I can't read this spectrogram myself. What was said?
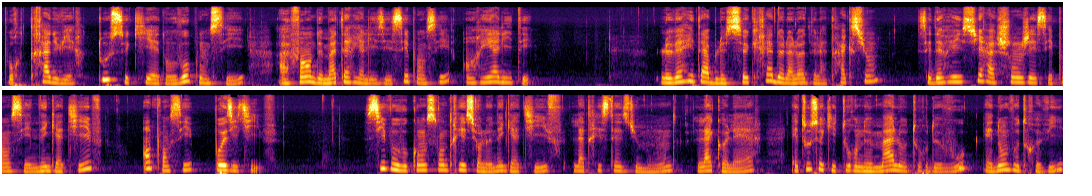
pour traduire tout ce qui est dans vos pensées afin de matérialiser ces pensées en réalité. Le véritable secret de la loi de l'attraction, c'est de réussir à changer ces pensées négatives en pensées positives. Si vous vous concentrez sur le négatif, la tristesse du monde, la colère et tout ce qui tourne mal autour de vous et dans votre vie,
